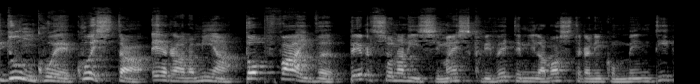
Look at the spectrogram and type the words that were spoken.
E dunque, questa era la mia top 5 personalissima e scrivetemi la vostra nei commenti.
